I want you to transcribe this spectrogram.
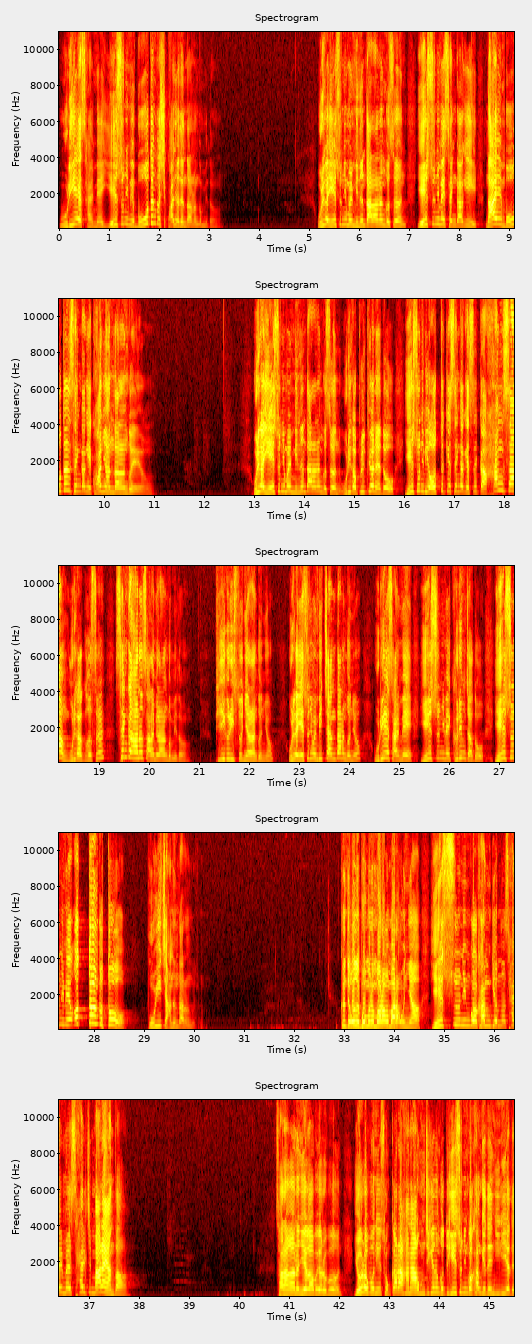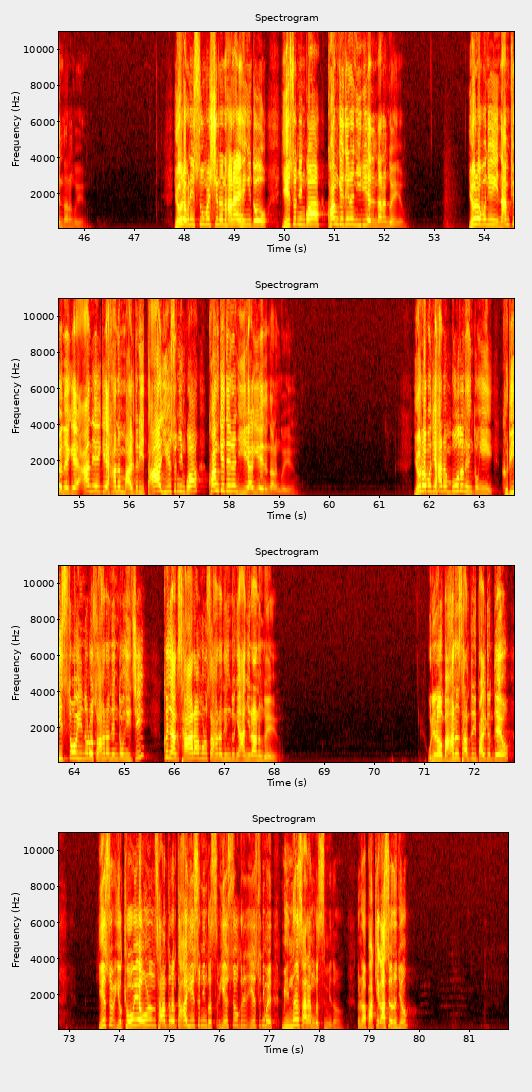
우리의 삶에 예수님의 모든 것이 관여된다는 겁니다. 우리가 예수님을 믿는다라는 것은 예수님의 생각이 나의 모든 생각에 관여한다는 거예요. 우리가 예수님을 믿는다라는 것은 우리가 불편해도 예수님이 어떻게 생각했을까 항상 우리가 그것을 생각하는 사람이라는 겁니다. 비그리스도인이라는 건요. 우리가 예수님을 믿지 않는다는 건요. 우리의 삶에 예수님의 그림자도 예수님의 어떤 것도 보이지 않는다는 거죠. 그런데 오늘 본문은 뭐라고 말하고 있냐? 예수님과 관계없는 삶을 살지 말아야 한다. 사랑하는 예가부 여러분, 여러분이 손가락 하나 움직이는 것도 예수님과 관계된 일이어야 된다는 거예요. 여러분이 숨을 쉬는 하나의 행위도 예수님과 관계되는 일이어야 된다는 거예요. 여러분이 남편에게 아내에게 하는 말들이 다 예수님과 관계되는 이야기여야 된다는 거예요. 여러분이 하는 모든 행동이 그리스도인으로서 하는 행동이지 그냥 사람으로서 하는 행동이 아니라는 거예요. 우리는 많은 사람들이 발견돼요. 예수 교회에 오는 사람들은 다 예수님 같습니다. 예수 예수님을 믿는 사람 같습니다. 그러나 밖에 가서는요.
